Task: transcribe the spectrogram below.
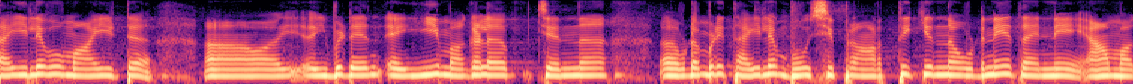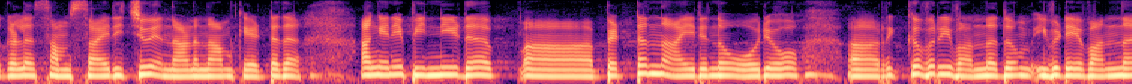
തൈലവുമായിട്ട് ഇവിടെ ഈ മകൾ ചെന്ന് ഉടമ്പടി തൈലം പൂശി പ്രാർത്ഥിക്കുന്ന ഉടനെ തന്നെ ആ മകൾ സംസാരിച്ചു എന്നാണ് നാം കേട്ടത്. അങ്ങനെ പിന്നീട് പെട്ടെന്നായിരുന്നു ഓരോ റിക്കവറി വന്നതും ഇവിടെ വന്ന്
